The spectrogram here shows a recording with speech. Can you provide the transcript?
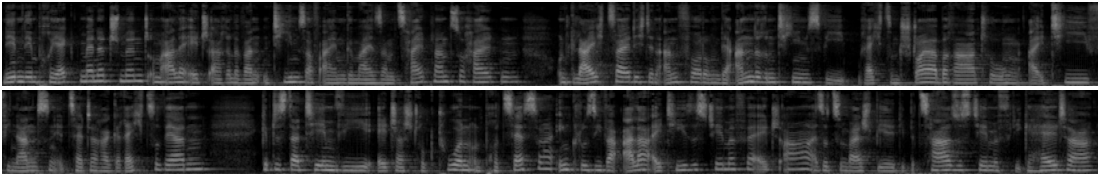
Neben dem Projektmanagement, um alle HR-relevanten Teams auf einem gemeinsamen Zeitplan zu halten und gleichzeitig den Anforderungen der anderen Teams wie Rechts- und Steuerberatung, IT, Finanzen etc. gerecht zu werden, gibt es da Themen wie HR-Strukturen und Prozesse inklusive aller IT-Systeme für HR, also zum Beispiel die Bezahlsysteme für die Gehälter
